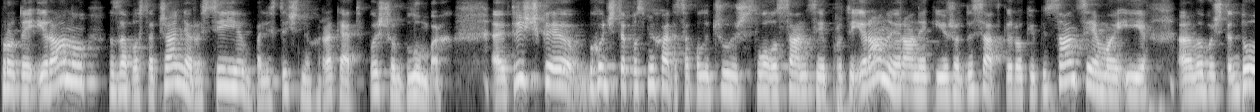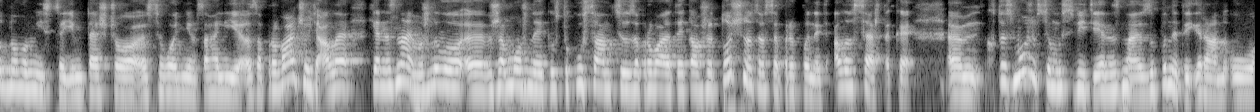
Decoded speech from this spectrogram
проти Ірану за постачання Росії балістичних ракет. Пише Блумберг. Трішки хочеться посміхатися, коли чуєш слово санкції проти Ірану. Іран, який вже десятки років під санкціями, і е, вибачте, до одного місця їм те, що сьогодні взагалі запроваджують. Але я не знаю, можливо, е, вже можна якусь таку санкцію запровадити, яка вже точно це все припинить. Але все ж таки, ем, хтось може в цьому світі, я не знаю, зупинити Іран у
